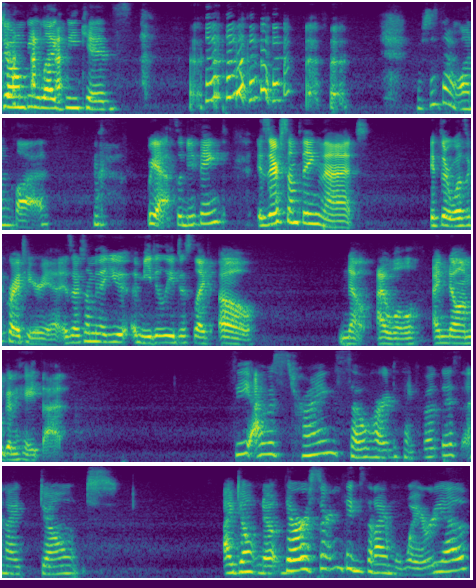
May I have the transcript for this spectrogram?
Don't be like me, kids. There's just that one class. but yeah so do you think is there something that if there was a criteria is there something that you immediately just like oh no i will i know i'm going to hate that See, I was trying so hard to think about this, and I don't. I don't know. There are certain things that I'm wary of.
